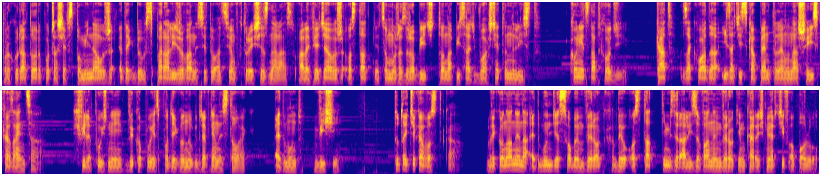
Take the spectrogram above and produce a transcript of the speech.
Prokurator po czasie wspominał, że Edek był sparaliżowany sytuacją, w której się znalazł, ale wiedział, że ostatnie co może zrobić, to napisać właśnie ten list. Koniec nadchodzi. Kat zakłada i zaciska pętlę na szyi skazańca. Chwilę później wykopuje spod jego nóg drewniany stołek. Edmund wisi. Tutaj ciekawostka. Wykonany na Edmundzie Słabym wyrok był ostatnim zrealizowanym wyrokiem kary śmierci w Opolu.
